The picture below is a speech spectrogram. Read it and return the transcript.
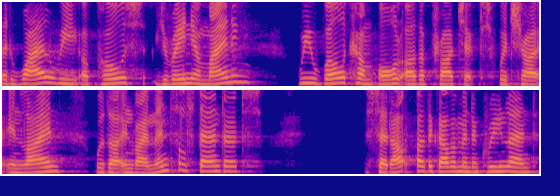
that while we oppose uranium mining, we welcome all other projects which are in line with our environmental standards set out by the government of Greenland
